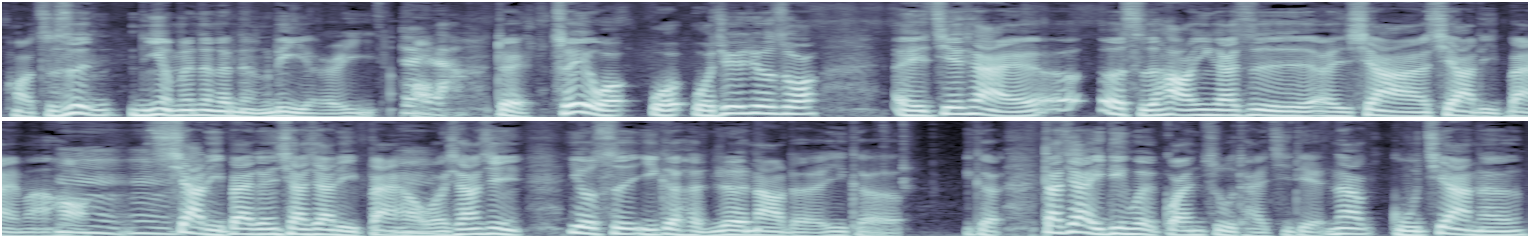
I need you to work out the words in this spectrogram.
好，只是你有没有那个能力而已。对啦，对，所以我我我觉得就是说，哎，接下来二十号应该是呃下下礼拜嘛，哈，下礼拜跟下下礼拜哈，我相信又是一个很热闹的一个一个，大家一定会关注台积电。那股价呢？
